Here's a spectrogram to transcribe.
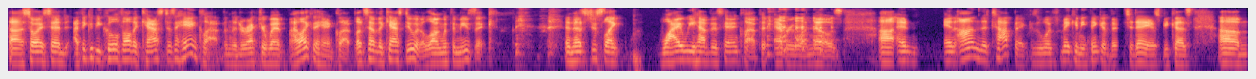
Uh, so I said, I think it'd be cool if all the cast does a hand clap. And the director went, I like the hand clap. Let's have the cast do it along with the music. and that's just like why we have this hand clap that everyone knows. Uh, and and on the topic, what's making me think of it today is because um,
